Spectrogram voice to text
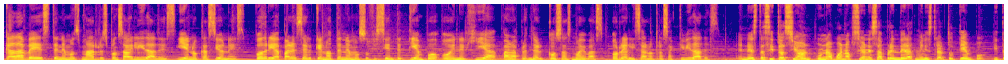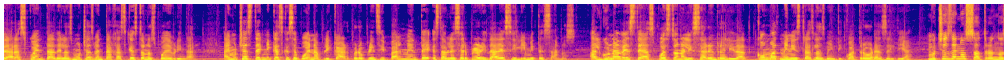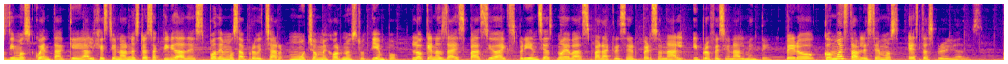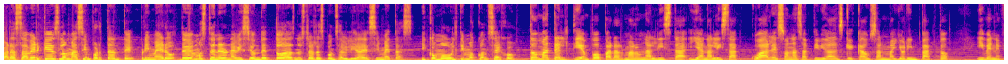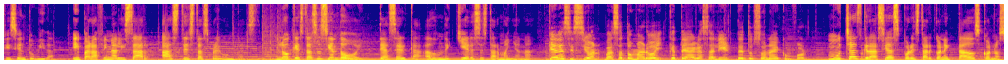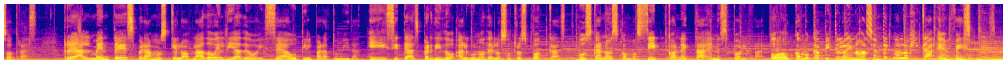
Cada vez tenemos más responsabilidades y en ocasiones podría parecer que no tenemos suficiente tiempo o energía para aprender cosas nuevas o realizar otras actividades. En esta situación, una buena opción es aprender a administrar tu tiempo y te darás cuenta de las muchas ventajas que esto nos puede brindar. Hay muchas técnicas que se pueden aplicar, pero principalmente establecer prioridades y límites sanos. ¿Alguna vez te has puesto a analizar en realidad cómo administras las 24 horas del día? Muchos de nosotros nos dimos cuenta que al gestionar nuestras actividades podemos aprovechar mucho mejor nuestro tiempo, lo que nos da espacio a experiencias nuevas para crecer personal y profesionalmente. Pero, ¿cómo establecemos estas prioridades? Para saber qué es lo más importante, primero debemos tener una visión de todas nuestras responsabilidades y metas. Y como último consejo, tómate el tiempo para armar una lista y analiza cuáles son las actividades que causan mayor impacto y beneficio en tu vida. Y para finalizar, hazte estas preguntas. ¿Lo que estás haciendo hoy te acerca a donde quieres estar mañana? ¿Qué decisión vas a tomar hoy que te haga salir de tu zona de confort? Muchas gracias por estar conectados con nosotras. Realmente esperamos que lo hablado el día de hoy sea útil para tu vida. Y si te has perdido alguno de los otros podcasts, búscanos como SIP Conecta en Spotify o como capítulo de innovación tecnológica en Facebook.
